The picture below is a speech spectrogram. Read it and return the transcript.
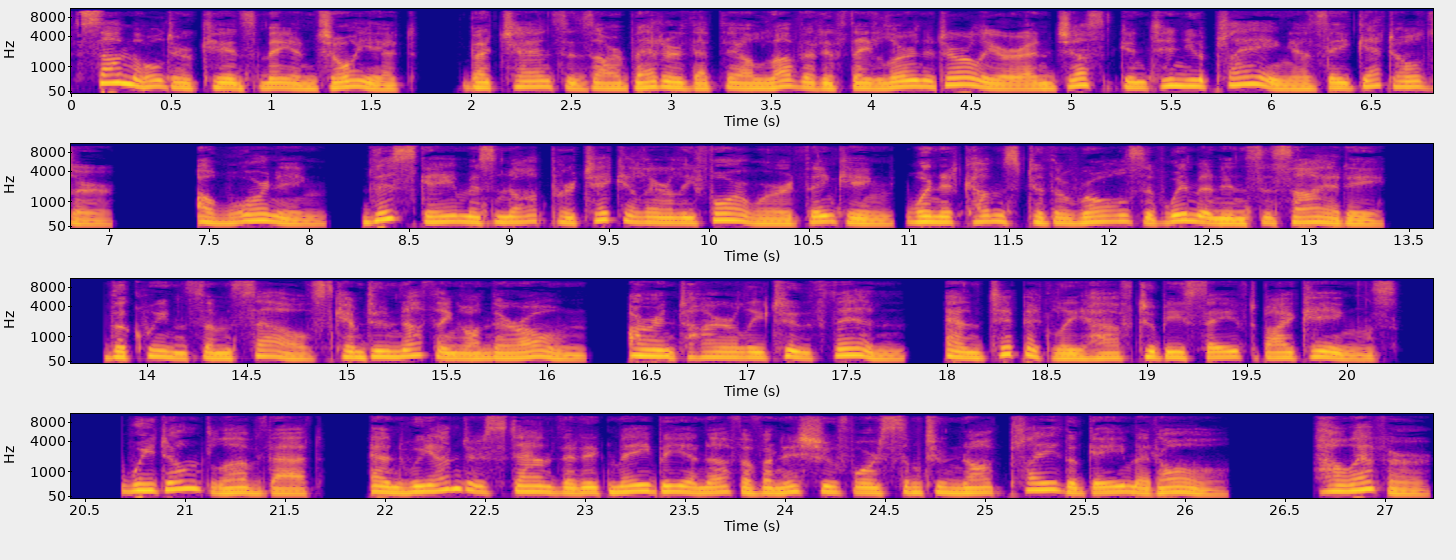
Some older kids may enjoy it, but chances are better that they'll love it if they learn it earlier and just continue playing as they get older. A warning, this game is not particularly forward thinking when it comes to the roles of women in society. The queens themselves can do nothing on their own, are entirely too thin, and typically have to be saved by kings. We don't love that, and we understand that it may be enough of an issue for some to not play the game at all. However,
